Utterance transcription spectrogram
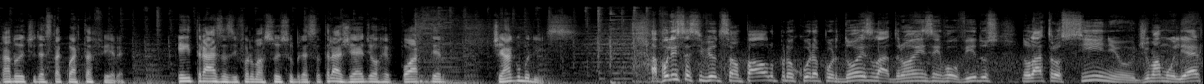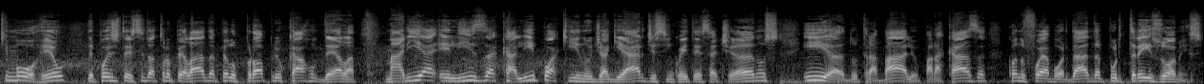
na noite desta quarta-feira. Quem traz as informações sobre essa tragédia é o repórter Tiago Muniz. A Polícia Civil de São Paulo procura por dois ladrões envolvidos no latrocínio de uma mulher que morreu depois de ter sido atropelada pelo próprio carro dela. Maria Elisa Calipo Aquino de Aguiar, de 57 anos, ia do trabalho para casa quando foi abordada por três homens.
